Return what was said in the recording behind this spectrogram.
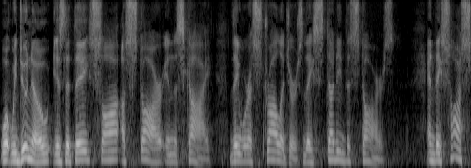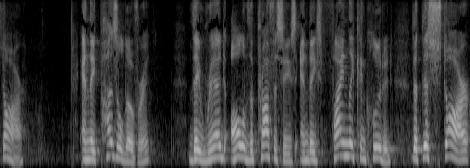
What we do know is that they saw a star in the sky. They were astrologers, they studied the stars. And they saw a star and they puzzled over it. They read all of the prophecies and they finally concluded that this star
